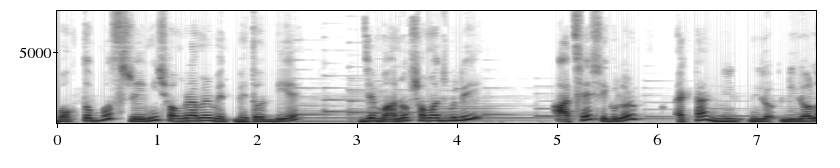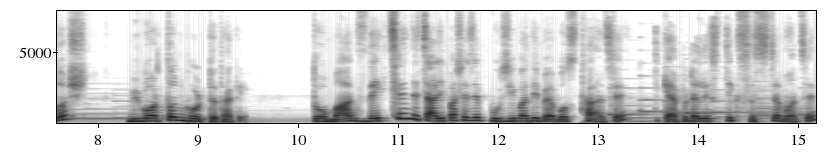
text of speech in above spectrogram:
বক্তব্য শ্রেণি সংগ্রামের ভেতর দিয়ে যে মানব সমাজগুলি আছে সেগুলোর একটা নিরলস বিবর্তন ঘটতে থাকে। তো মার্ক্স দেখছেন যে চারিপাশে যে পুঁজিবাদী ব্যবস্থা আছে ক্যাপিটালিস্টিক সিস্টেম আছে,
